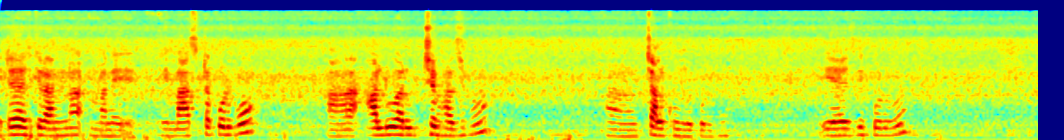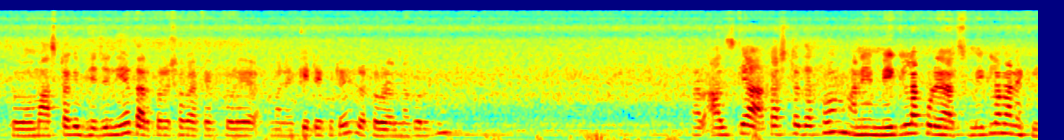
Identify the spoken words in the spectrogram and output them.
এটা আজকে রান্না মানে এই মাছটা করব। আলু আর উচ্ছে ভাজবো আর চাল কুমড়ো করব। এ আজকে করব। তো মাছটাকে ভেজে নিয়ে তারপরে সব এক এক করে মানে কেটে কুটে সব রান্না করব। আর আজকে আকাশটা দেখো মানে মেঘলা করে আছে। মেঘলা মানে কি?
